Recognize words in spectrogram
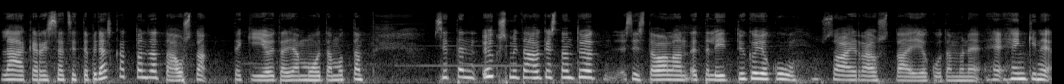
lääkärissä. Että sitten pitäisi katsoa niitä taustatekijöitä ja muita. Mutta sitten yksi, mitä oikeastaan työ, siis tavallaan, että liittyykö joku sairaus tai joku tämmöinen henkinen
